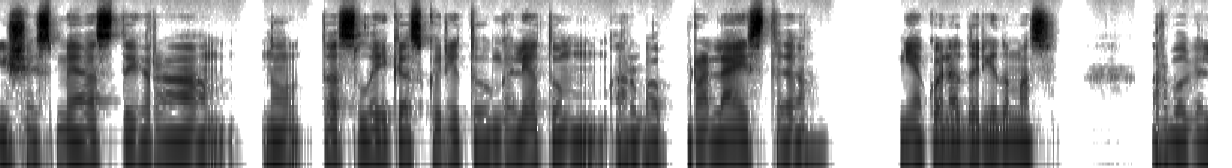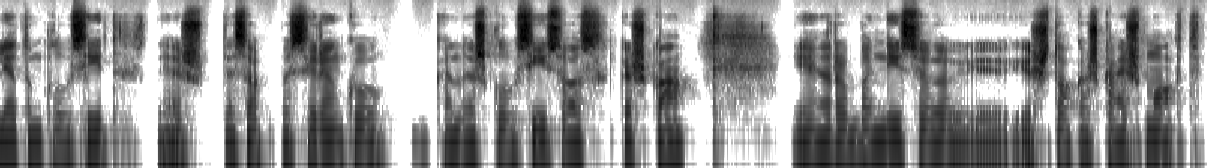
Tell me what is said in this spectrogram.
iš esmės tai yra nu, tas laikas, kurį tu galėtum arba praleisti nieko nedarydamas, arba galėtum klausyti. Tai aš tiesiog pasirenku, kad aš klausysiuos kažką ir bandysiu iš to kažką išmokti.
